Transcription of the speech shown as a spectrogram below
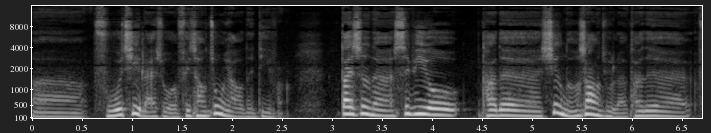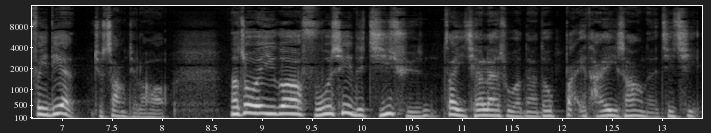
呃服务器来说非常重要的地方。但是呢，CPU 它的性能上去了，它的费电就上去了哈。那作为一个服务器的集群，在以前来说呢，都百台以上的机器。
